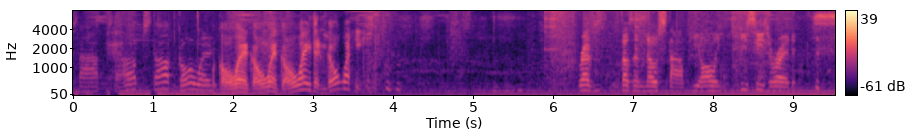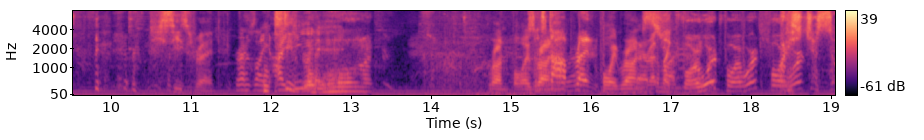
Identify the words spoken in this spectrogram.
stop, stop, stop, go away. Go away, go away, go away, then go away. Rev doesn't know stop. He all he sees red. He sees red. Rev's like, I sees need red. It. Run, boy, So run. stop, run. Boy, run. Yeah, Red's like on. forward, forward, forward. He's just so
